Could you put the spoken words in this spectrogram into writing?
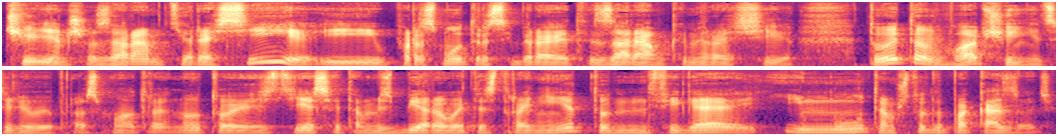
челлендж, за рамки России и просмотры собирает за рамками России, то это вообще не целевые просмотры. Ну, то есть, если там Сбера в этой стране нет, то нафига ему там что-то показывать.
